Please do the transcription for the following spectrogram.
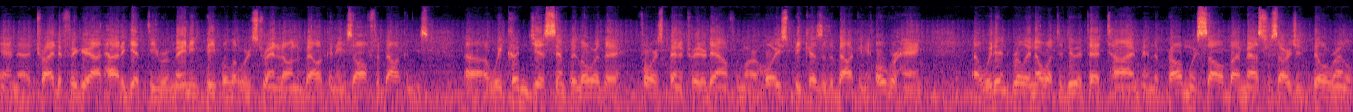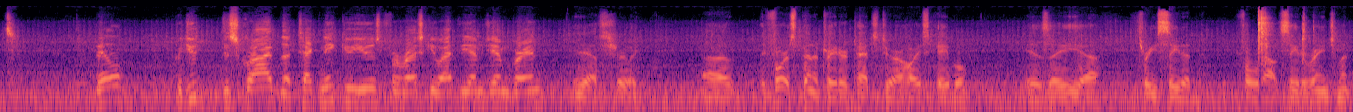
and uh, tried to figure out how to get the remaining people that were stranded on the balconies off the balconies. Uh, we couldn't just simply lower the force penetrator down from our hoist because of the balcony overhang. Uh, we didn't really know what to do at that time, and the problem was solved by Master Sergeant Bill Reynolds. Bill, could you describe the technique you used for rescue at the MGM Grand? Yes, surely. Uh, the force penetrator attached to our hoist cable is a uh, three-seated fold-out seat arrangement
